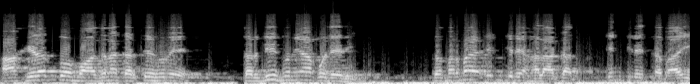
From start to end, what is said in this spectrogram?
آخرت کو موازنہ کرتے ہوئے ترجیح دنیا کو دے دی۔ تو فرمایا، ان کے لیے ہلاکت، ان کے لیے تباہی،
